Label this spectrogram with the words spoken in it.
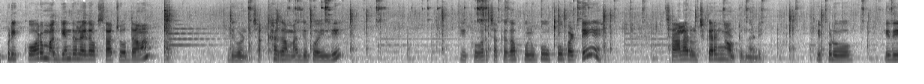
ఇప్పుడు ఈ కూర మగ్గిందో లేదో ఒకసారి చూద్దామా? ఇదిగోండి చక్కగా మగ్గిపోయింది. ఈ కూర చక్కగా పులుపు ఉప్పు పట్టి చాలా రుచికరంగా ఉంటుందండి. ఇప్పుడు ఇది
